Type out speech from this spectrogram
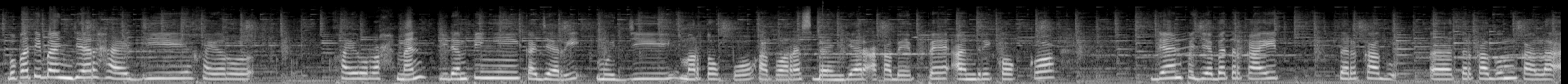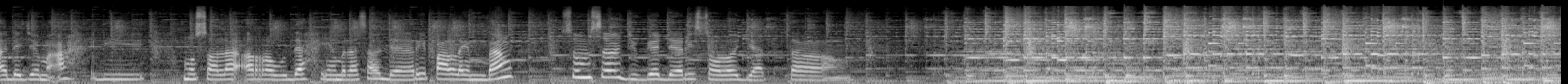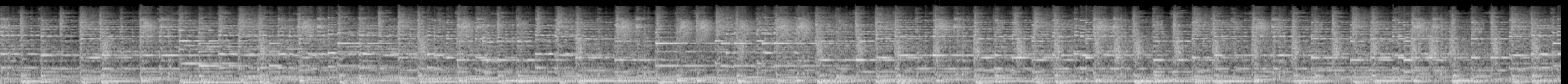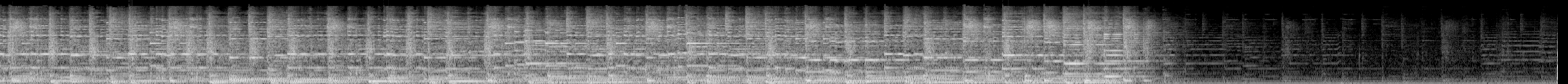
Bupati Banjar Haji Khairul Khairul Rahman didampingi Kajari Muji Martopo Kapolres Banjar AKBP Andri Koko dan pejabat terkait terkagum eh, terkagum kala ada jamaah di Musala Ar-Raudah yang berasal dari Palembang, Sumsel juga dari Solo Jateng.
